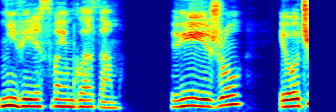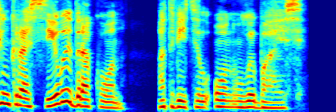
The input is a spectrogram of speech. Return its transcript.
не веря своим глазам. «Вижу, и очень красивый дракон», — ответил он, улыбаясь.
